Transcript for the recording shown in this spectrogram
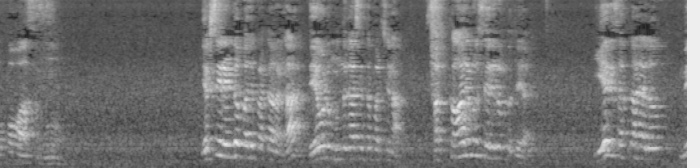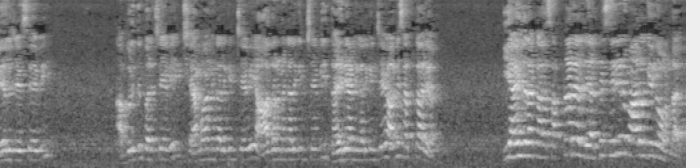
ఉపవాసము. ఎఫ్సి రెండో పది ప్రకారంగా దేవుడు ముందుగా సిద్ధపరిచిన సత్కార్యములు శరీరంతో చేయాలి. ఏవి సత్కార్యాలు? మేలు చేసేవి అభివృద్ధి పరిచేవి క్షేమాన్ని కలిగించేవి ఆదరణ కలిగించేవి ధైర్యాన్ని కలిగించేవి అవి సత్కార్యాలు. ఈ ఐదు రకాల సత్కార్యాలు చేయాలంటే శరీరం ఆరోగ్యంగా ఉండాలి.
